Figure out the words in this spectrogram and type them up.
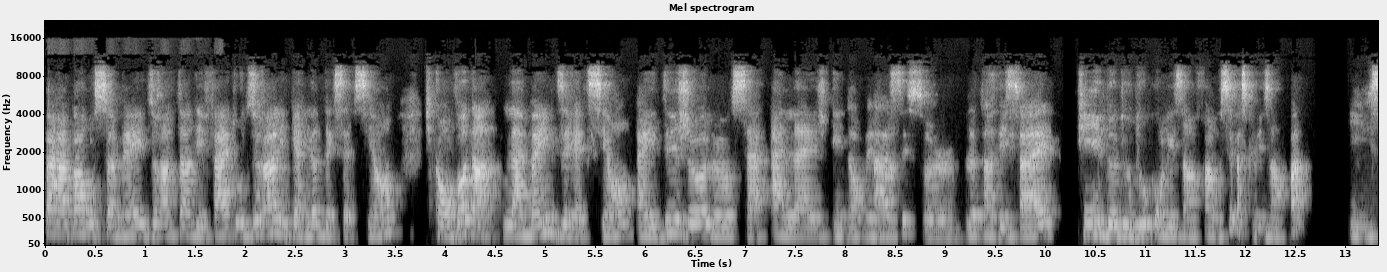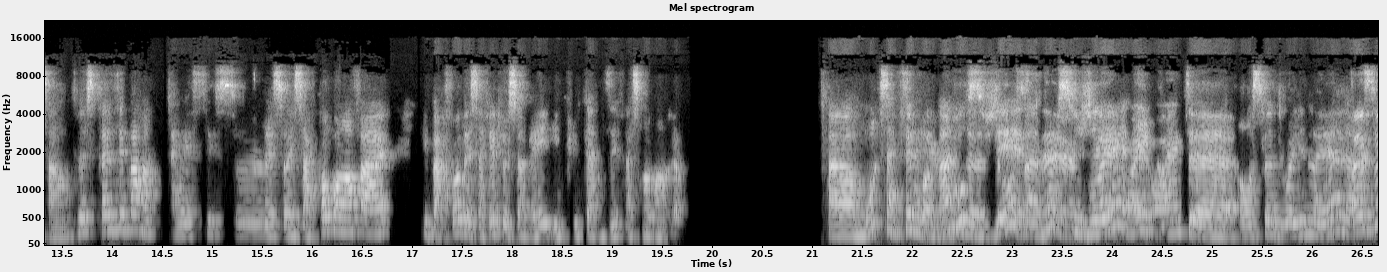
par rapport au sommeil durant le temps des fêtes ou durant les périodes d'exception, puis qu'on va dans la même direction, hey, déjà, là, ça allège énormément Ah, c'est sûr. le temps des fêtes, puis le dodo pour les enfants aussi, parce que les enfants, ils sentent le stress des parents. Eh, c'est sûr. Mais ça, ils savent pas quoi en faire. Et parfois, ben, ça fait que le sommeil est plus tardif à ce moment-là. Alors, moi, ça fait C'est pas mal de sujet, choses, un beau sujet. Ouais, ouais, Écoute, euh, on se fait joyeux Noël. Ça,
